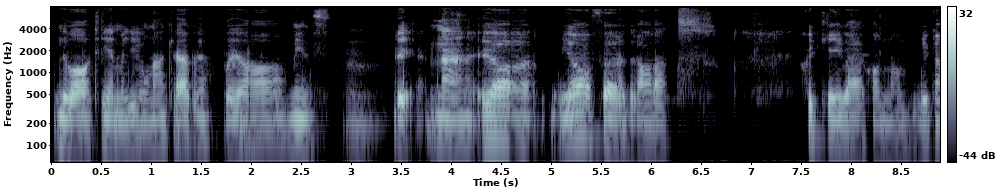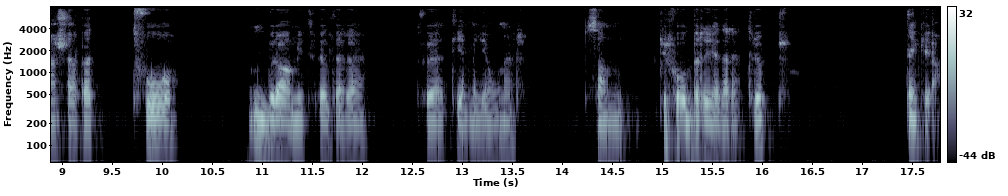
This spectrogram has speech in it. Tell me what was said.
Det var 10 miljoner han krävde vad jag minns. Mm. Det, nej, jag, jag föredrar att skicka iväg honom. Du kan köpa två bra mittfältare för 10 miljoner. Som du får bredare trupp. Tänker jag.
